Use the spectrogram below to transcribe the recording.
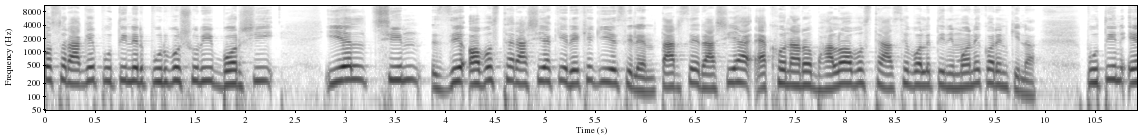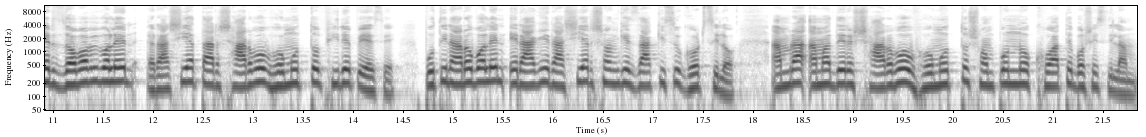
বছর আগে পুতিনের পূর্বসূরি বর্ষি ইয়েলছিন যে অবস্থায় রাশিয়াকে রেখে গিয়েছিলেন, তার চেয়ে রাশিয়া এখন আরও ভালো অবস্থায় আছে বলে তিনি মনে করেন কিনা? পুতিন এর জবাবে বলেন, রাশিয়া তার সার্বভৌমত্ব ফিরে পেয়েছে। পুতিন আরও বলেন, এর আগে রাশিয়ার সঙ্গে যা কিছু ঘটছিল, আমরা আমাদের সার্বভৌমত্ব সম্পূর্ণ খোয়াতে বসেছিলাম।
